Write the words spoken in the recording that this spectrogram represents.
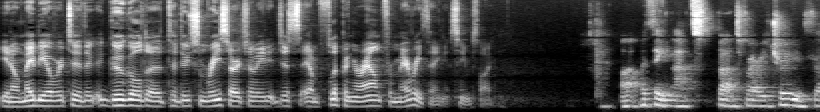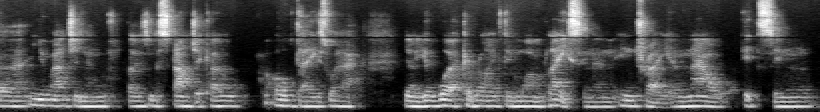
you know maybe over to the Google to, to do some research. I mean, it just I'm flipping around from everything. It seems like. I think that's that's very true. Uh, you imagine those nostalgic old, old days where you know your work arrived in one place in an in tray and now it's in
